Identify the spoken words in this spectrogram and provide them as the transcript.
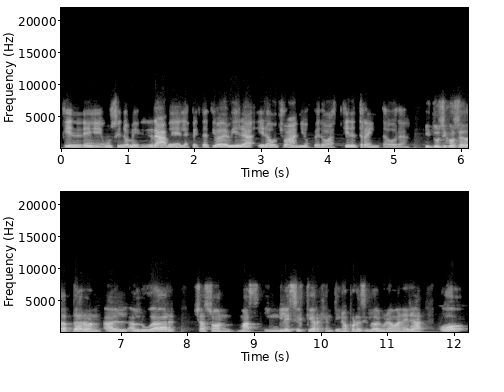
tiene un síndrome grave, la expectativa de vida era 8 años, pero tiene 30 ahora. ¿Y tus hijos se adaptaron al, lugar? ¿Ya son más ingleses que argentinos, por decirlo de alguna manera? ¿O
